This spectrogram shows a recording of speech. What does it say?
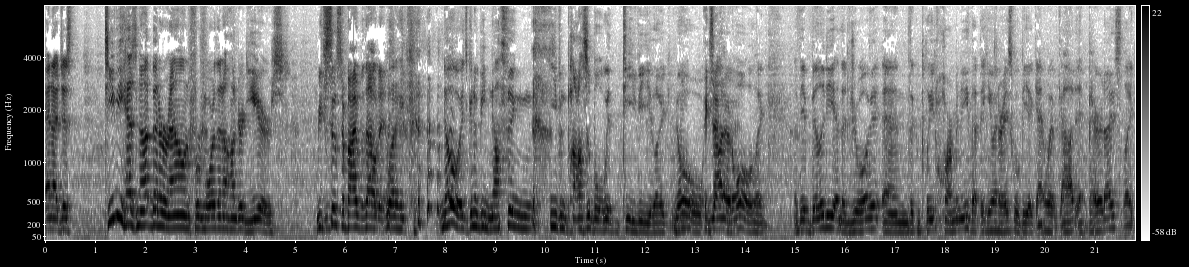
And I just. TV has not been around for more than a hundred years. We still survive without it. Like, no, it's going to be nothing even possible with TV. Like, no, exactly. not at all. Like, the ability and the joy and the complete harmony that the human race will be again with God in paradise, like,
